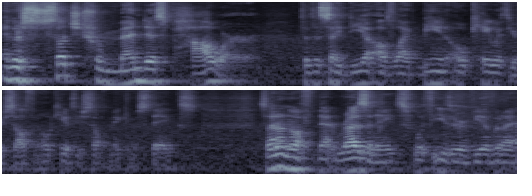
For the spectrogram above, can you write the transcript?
and there's such tremendous power to this idea of like being okay with yourself and okay with yourself making mistakes. So I don't know if that resonates with either of you, but I,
